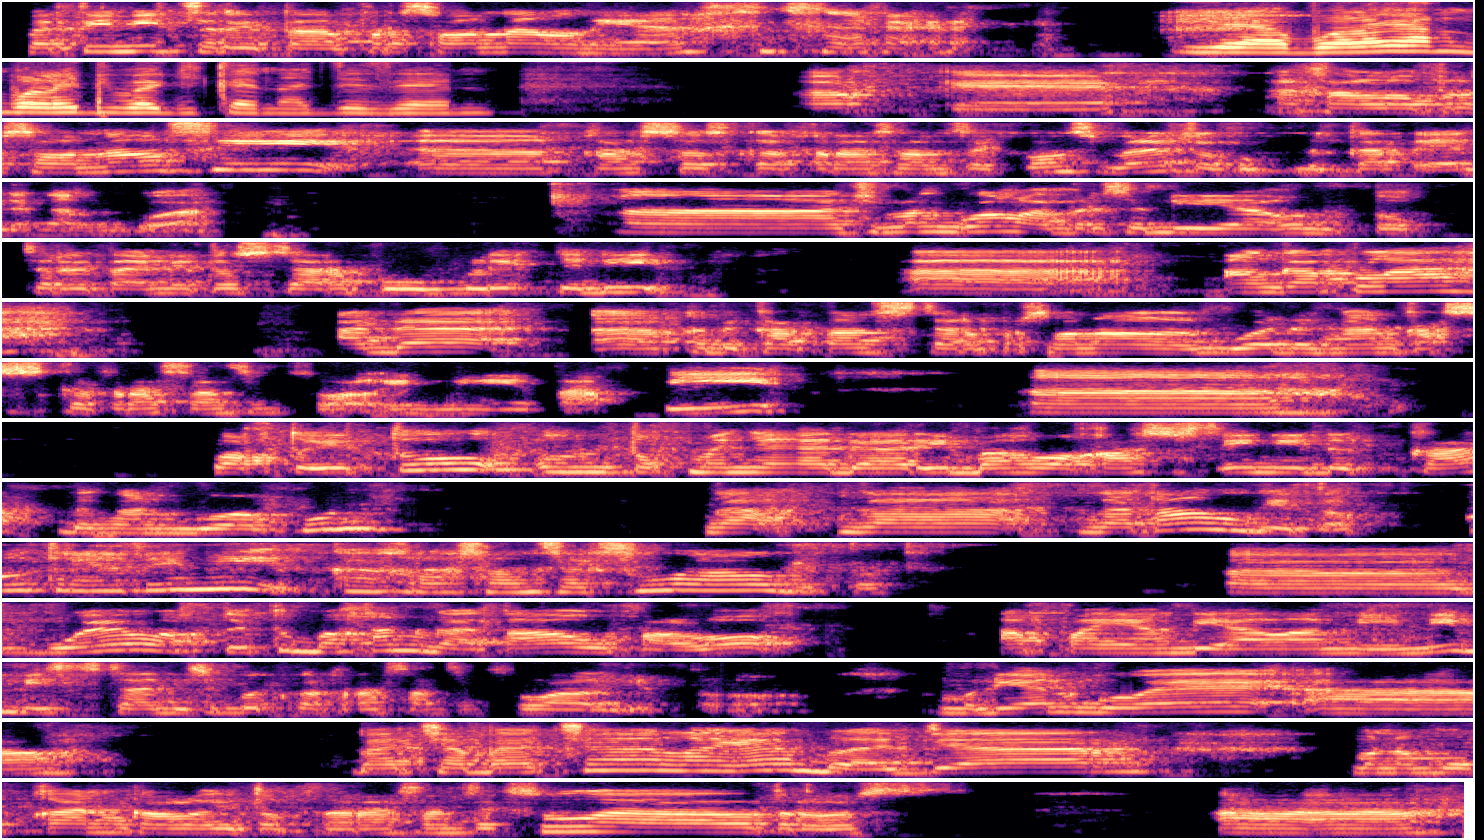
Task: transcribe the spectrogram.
Berarti ini cerita personal nih ya. Iya, boleh yang boleh dibagikan aja Zen. Oke, nah kalau personal sih eh, kasus kekerasan seksual sebenarnya cukup dekat ya dengan gue. Uh, cuman gue nggak bersedia untuk ceritain itu secara publik, jadi uh, anggaplah ada uh, kedekatan secara personal gue dengan kasus kekerasan seksual ini. Tapi uh, waktu itu untuk menyadari bahwa kasus ini dekat dengan gue pun nggak nggak nggak tahu gitu. Oh ternyata ini kekerasan seksual gitu. Uh, gue waktu itu bahkan nggak tahu kalau apa yang dialami ini bisa disebut kekerasan seksual gitu. Kemudian gue uh, baca-baca lah ya belajar menemukan kalau itu kekerasan seksual terus uh,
